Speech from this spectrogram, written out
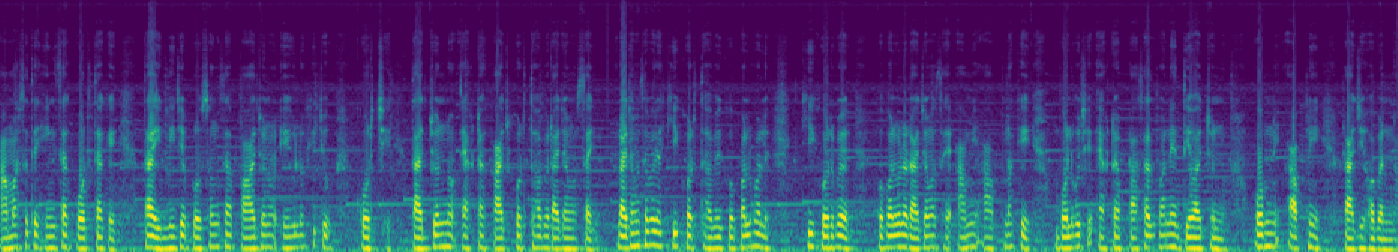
আমার সাথে হিংসা করতে থাকে। তাই নিজে প্রশংসা পাওয়ার জন্য এগুলো কিছু করছে। তার জন্য একটা কাজ করতে হবে রাজামশাই। রাজামশাই বলে, কি করতে হবে গোপাল বলে? কি করবে? গোপাল বলে, রাজামশাই, আমি আপনাকে বলব যে একটা প্রাসাদ বানিয়ে দেওয়ার জন্য। অমনি আপনি রাজি হবেন না।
